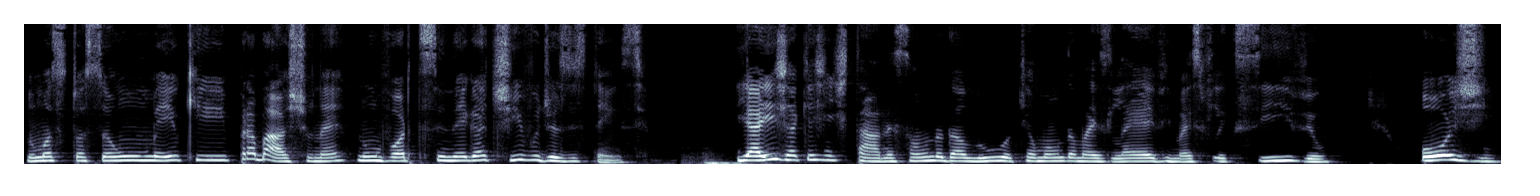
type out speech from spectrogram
numa situação meio que para baixo, né? Num vórtice negativo de existência. E aí, já que a gente está nessa onda da lua, que é uma onda mais leve, mais flexível, hoje,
